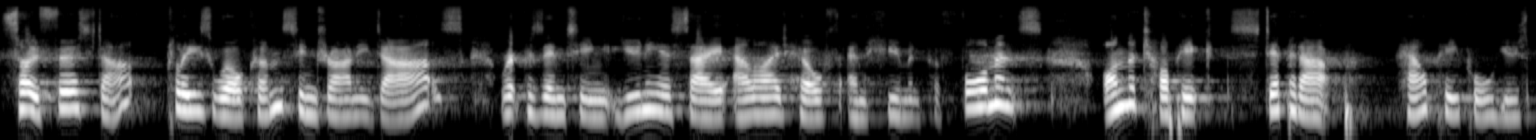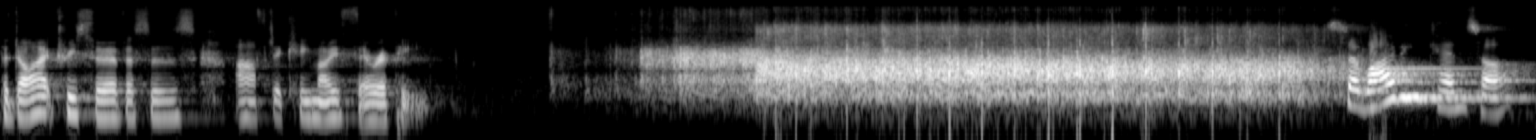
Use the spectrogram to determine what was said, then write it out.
So first up, please welcome Sindhrani Dars, representing UniSA Allied Health and Human Performance on the topic Step It Up, how people use podiatry services after chemotherapy. Surviving cancer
